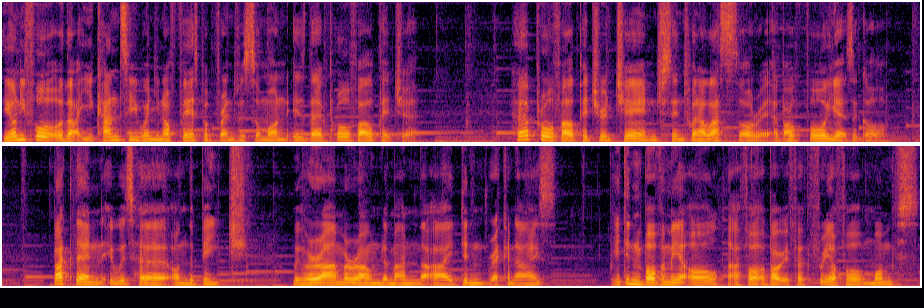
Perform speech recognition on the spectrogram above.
The only photo that you can see when you're not Facebook friends with someone is their profile picture. Her profile picture had changed since when I last saw it about four years ago. Back then, it was her on the beach, with her arm around a man that I didn't recognise. It didn't bother me at all. I thought about it for three or four months,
